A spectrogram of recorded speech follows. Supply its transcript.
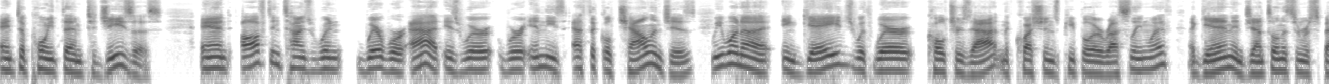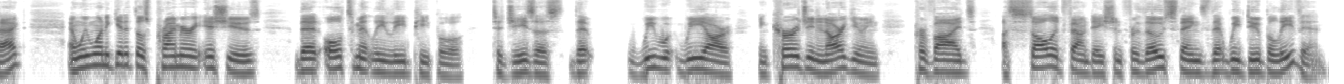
and to point them to Jesus. And oftentimes when where we're at is where we're in these ethical challenges. We want to engage with where culture's at and the questions people are wrestling with, again, in gentleness and respect. And we want to get at those primary issues that ultimately lead people to Jesus that we we are encouraging and arguing provides a solid foundation for those things that we do believe in,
